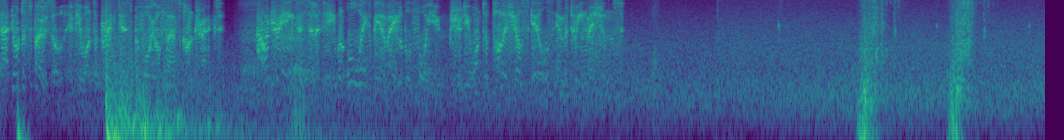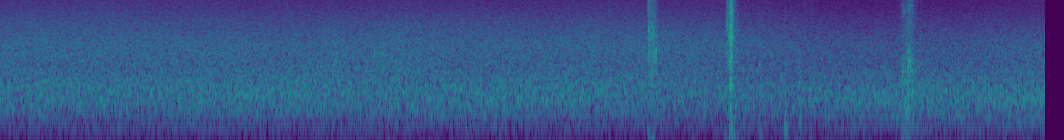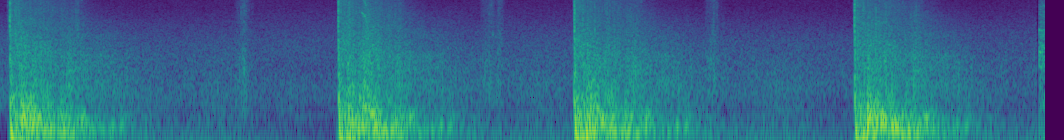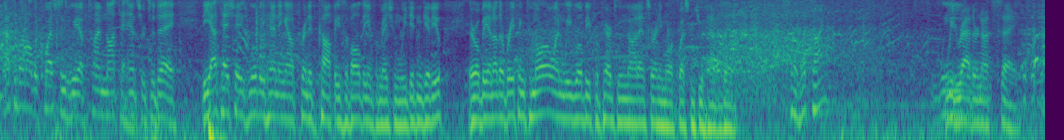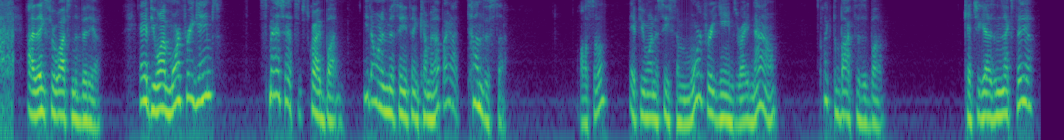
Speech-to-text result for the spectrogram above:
At your disposal if you want to practice before your first contract. Our training facility will always be available for you should you want to polish your skills in between missions. That's about all the questions we have time not to answer today. The attaches will be handing out printed copies of all the information we didn't give you. There will be another briefing tomorrow, and we will be prepared to not answer any more questions you have then. So what time? We'd rather not say. Hi, thanks for watching the video. Hey, if you want more free games, smash that subscribe button. You don't want to miss anything coming up. I got tons of stuff. Also, if you want to see some more free games right now, click the boxes above. Catch you guys in the next video.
